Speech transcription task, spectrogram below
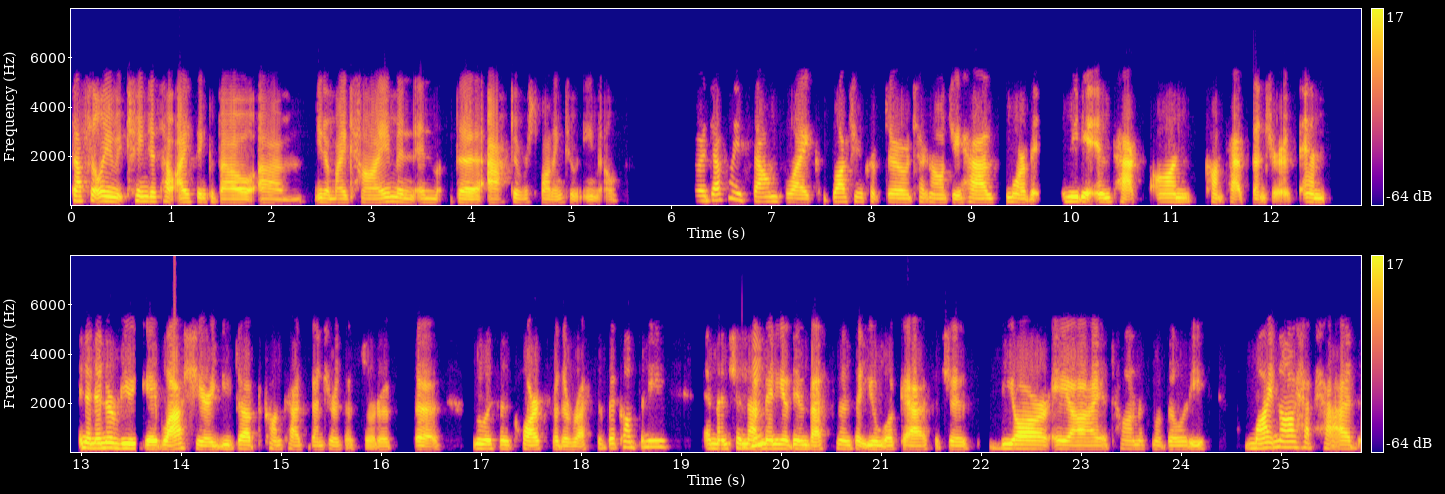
definitely changes how I think about, um, you know, my time and, and the act of responding to an email. So it definitely sounds like blockchain crypto technology has more of an immediate impact on Comcast Ventures. And in an interview you gave last year, you dubbed Comcast Ventures as sort of the Lewis and Clark for the rest of the company and mentioned mm-hmm. that many of the investments that you look at, such as VR, AI, autonomous mobility, might not have had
